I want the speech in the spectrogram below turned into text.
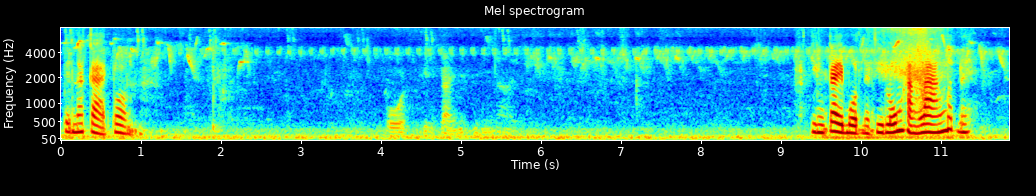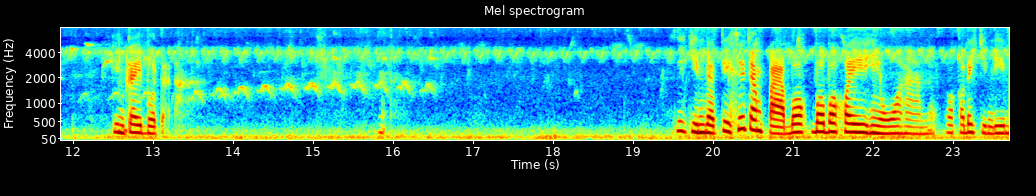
เป็นอากาศพร้อมกินไก่บดเนี่ยที่ลงขังล้างหมดเลย กินไก่บดอะ ได้กินแบบที่คือจังป่าบอกบอบอคอยหิวอาหารน่ะเพราะเขาได้กินดิม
